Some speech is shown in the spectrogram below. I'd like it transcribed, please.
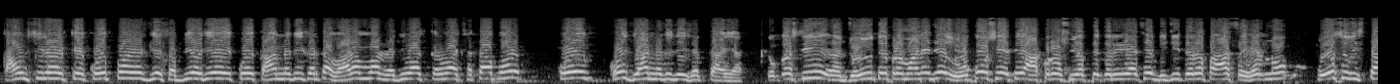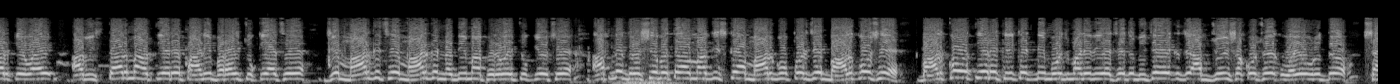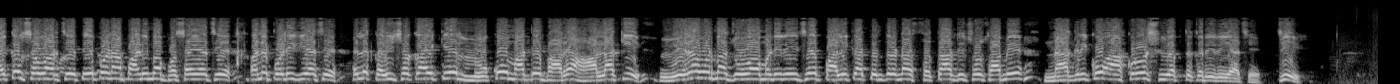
કાઉન્સિલર કે કોઈ પણ જે સભ્યો છે એ કોઈ કામ નથી કરતા, વારંવાર રજૂઆત કરવા છતાં પણ કોઈ કોઈ ધ્યાન નથી દઈ શકતા અહીંયા. ચોક્કસથી જોયું તે પ્રમાણે જે લોકો છે તે આક્રોશ વ્યક્ત કરી રહ્યા છે. બીજી તરફ આ શહેરનો પોષ વિસ્તાર કહેવાય. આ વિસ્તારમાં અત્યારે પાણી ભરાઈ ચૂક્યા છે. જે માર્ગ છે, માર્ગ નદીમાં ફેરવાઈ ચૂક્યો છે. આપને દ્રશ્ય બતાવવા માંગીશ કે આ માર્ગ ઉપર જે બાળકો છે, બાળકો અત્યારે ક્રિકેટની મોજ માણી રહ્યા છે. તો બીજા એક આપ જોઈ શકો છો, એક વયોવૃદ્ધ સાયકલ સવાર છે, તે પણ આ પાણીમાં ફસાયા છે અને પડી ગયા છે. એટલે કહી શકાય કે લોકો માટે ભારે હાલાકી વેરાવળમાં જોવા મળી રહી છે. પાલિકા તંત્રના સત્તાધીશો સામે નાગરિકો આક્રોશ વ્યક્ત કરી રહ્યા છે. જી.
